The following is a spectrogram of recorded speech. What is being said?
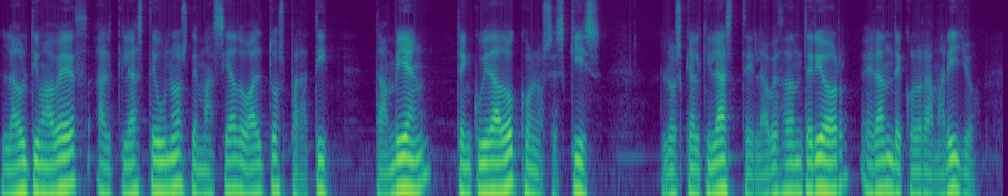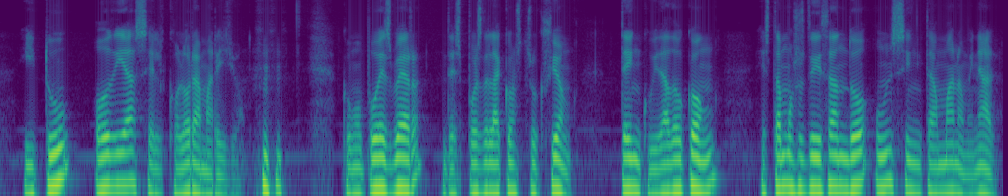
la última vez alquilaste unos demasiado altos para ti. También ten cuidado con los esquís. Los que alquilaste la vez anterior eran de color amarillo, y tú odias el color amarillo. Como puedes ver, después de la construcción ten cuidado con, estamos utilizando un sintagma nominal.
